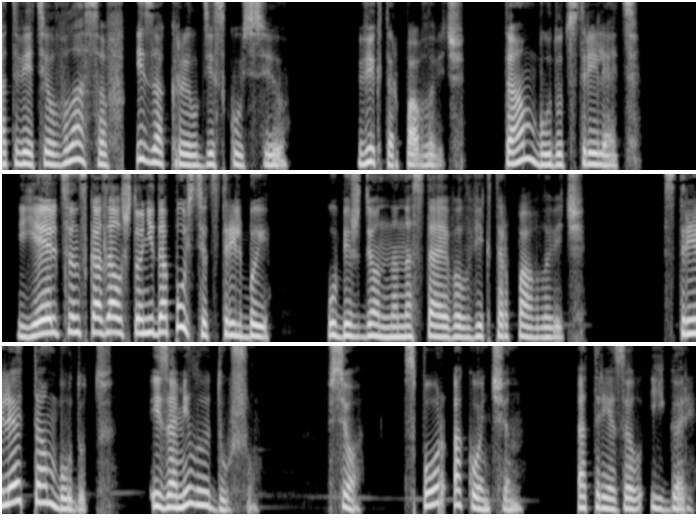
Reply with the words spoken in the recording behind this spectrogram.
ответил Власов и закрыл дискуссию. «Виктор Павлович, там будут стрелять». «Ельцин сказал, что не допустит стрельбы», — убежденно настаивал Виктор Павлович. «Стрелять там будут. И за милую душу. Все, спор окончен», — отрезал Игорь.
